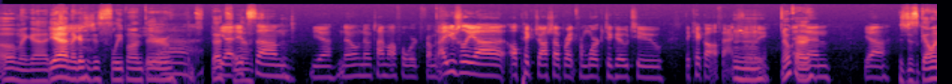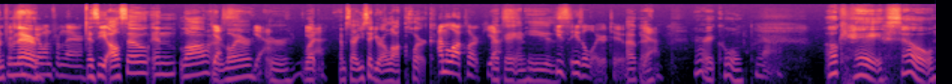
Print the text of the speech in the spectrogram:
Oh my god. Yeah, and I guess you just sleep on through. Yeah, That's, that's yeah, it's um, yeah, no, no time off of work from it. I usually uh, I'll pick Josh up right from work to go to the kickoff actually. Mhm. Okay. And then, yeah, It's just going from it's there. Just going from there. Is he also in law or Yes, lawyer yeah, or what? yeah. I'm sorry, you said you're a law clerk. I'm a law clerk. Yes. Okay, and he is. he's he's a lawyer too. Okay. Yeah. all right. Cool. Yeah. Okay, so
